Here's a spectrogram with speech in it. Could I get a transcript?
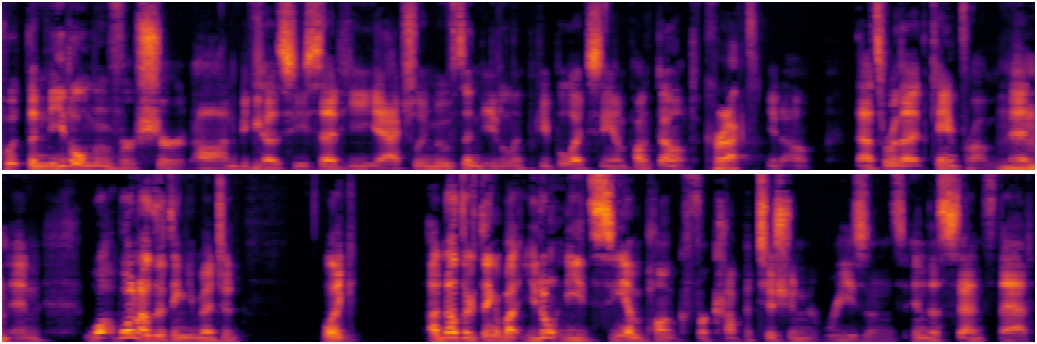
put the needle mover shirt on because he said he actually moves the needle and people like CM Punk don't. Correct. You know, that's where that came from. Mm-hmm. And and one other thing you mentioned, like another thing about you don't need CM Punk for competition reasons in the sense that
